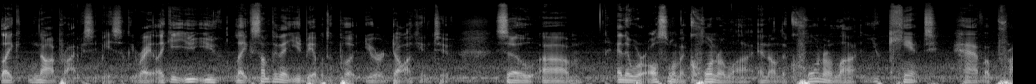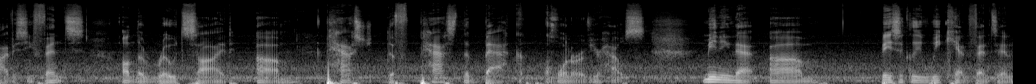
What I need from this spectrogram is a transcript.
like non privacy, basically, right? Like you you like something that you'd be able to put your dog into. So, um, and then we're also on the corner lot, and on the corner lot, you can't have a privacy fence on the roadside um, past the past the back corner of your house, meaning that um, basically we can't fence in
